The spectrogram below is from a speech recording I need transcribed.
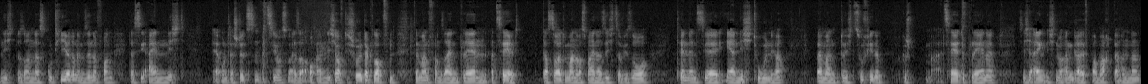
nicht besonders gutieren im Sinne von, dass sie einen nicht äh, unterstützen, beziehungsweise auch einem nicht auf die Schulter klopfen, wenn man von seinen Plänen erzählt. Das sollte man aus meiner Sicht sowieso tendenziell eher nicht tun, ja, weil man durch zu viele erzählte Pläne sich eigentlich nur angreifbar macht bei anderen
